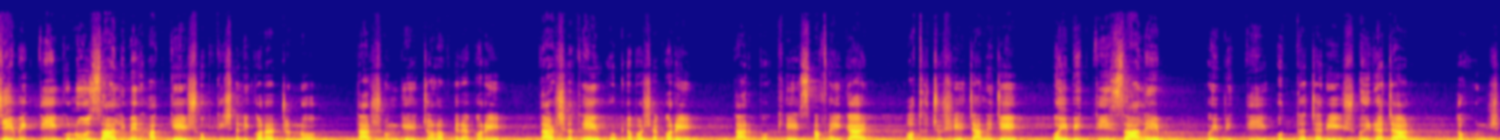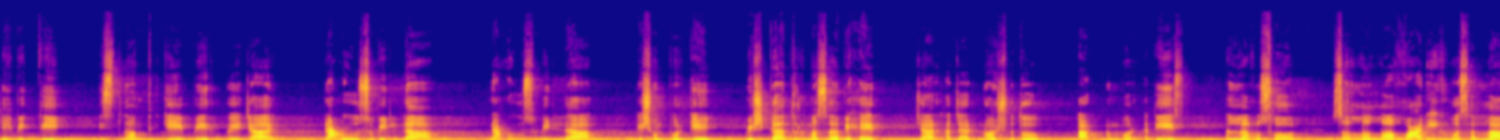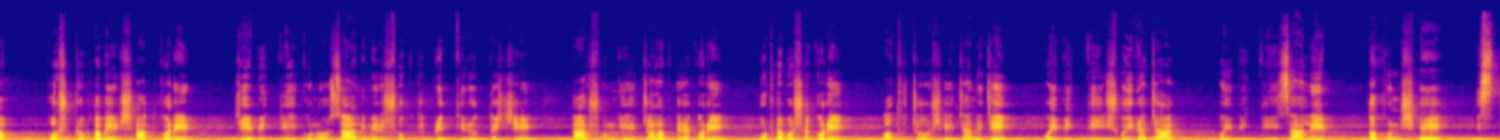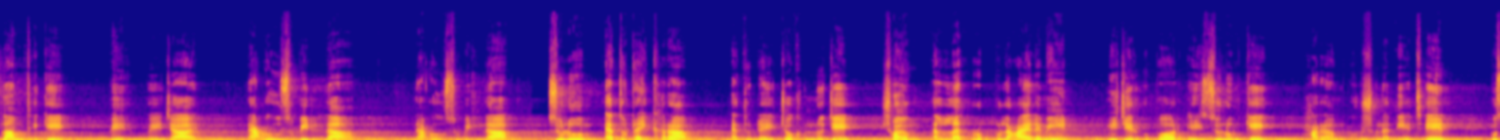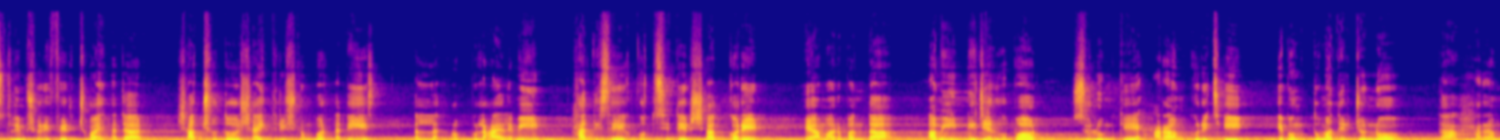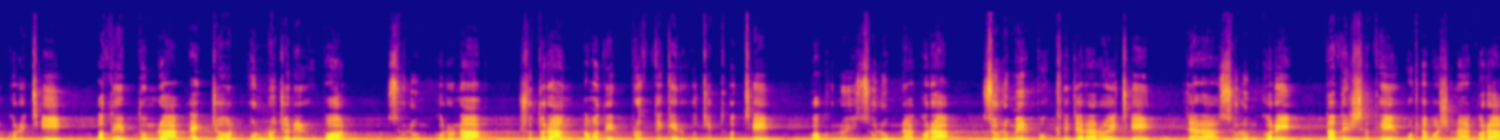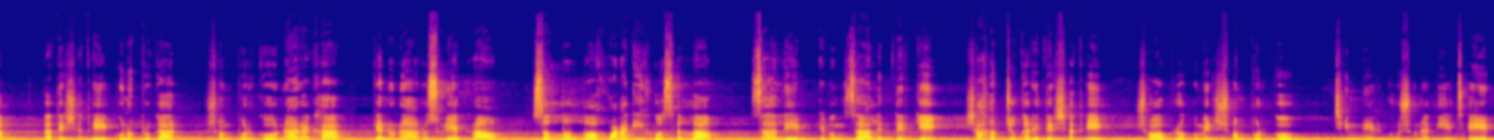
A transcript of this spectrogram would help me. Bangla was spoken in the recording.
যে ব্যক্তি কোনো জালিমের হাতকে শক্তিশালী করার জন্য তার সঙ্গে চলাফেরা করে, তার সাথে উঠা বসা করে, তার পক্ষে সাফাই গায়, অথচ সে জানে যে ওই ব্যক্তি জালেম, ওই ব্যক্তি অত্যাচারী, স্বৈরাচার, তখন সেই ব্যক্তি ইসলাম থেকে বের হয়ে যায়। নাউজুবিল্লাহ নাউজুবিল্লাহ এ সম্পর্কে মিশকাতুল মাসাবিহের চার হাজার নয়শত আট নম্বর হাদিস, আল্লাহ রসুল সাল্লাহ স্পষ্টভাবে সাত করেন যে ব্যক্তি কোনো জালিমের শক্তি বৃদ্ধির উদ্দেশ্যে তার সঙ্গে চলাফেরা করে উঠা বসা করে, অথচ সে জানে যে ওই ব্যক্তি স্বৈরাচার, ওই ব্যক্তি জালেম, তখন সে ইসলাম থেকে বের হয়ে যায়। নাউজুবিল্লাহ নাউজুবিল্লাহ জুলুম এতটাই খারাপ, এতটাই জঘন্য যে স্বয়ং আল্লাহ রব্বুল আলমিন নিজের উপর এই জুলুমকে হারাম ঘোষণা দিয়েছেন। মুসলিম শরীফের ছয় হাজার সাতশত সাঁত্রিশ নম্বর হাদিস আল্লাহ রব্বুল আলমিন হাদিসে কুৎসিতের সাদ করেন, হে আমার বান্দা, আমি নিজের উপর জুলুমকে হারাম করেছি এবং তোমাদের জন্য তা হারাম করেছি। অতএব তোমরা একজন অন্যজনের উপর জুলুম করো না। সুতরাং আমাদের প্রত্যেকের উচিত হচ্ছে কখনোই জুলুম না করা। জুলুমের পক্ষে যারা রয়েছে, যারা জুলুম করে, তাদের সাথে ওঠা বসা না করা, তাদের সাথে কোনো প্রকার সম্পর্ক না রাখা, কেননা রসুল আকরাম সাল্লাহ আলী হোসাল্লাম জালেম এবং জালেমদেরকে সাহায্যকারীদের সাথে সব রকমের সম্পর্ক ছিন্নের ঘোষণা দিয়েছেন।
